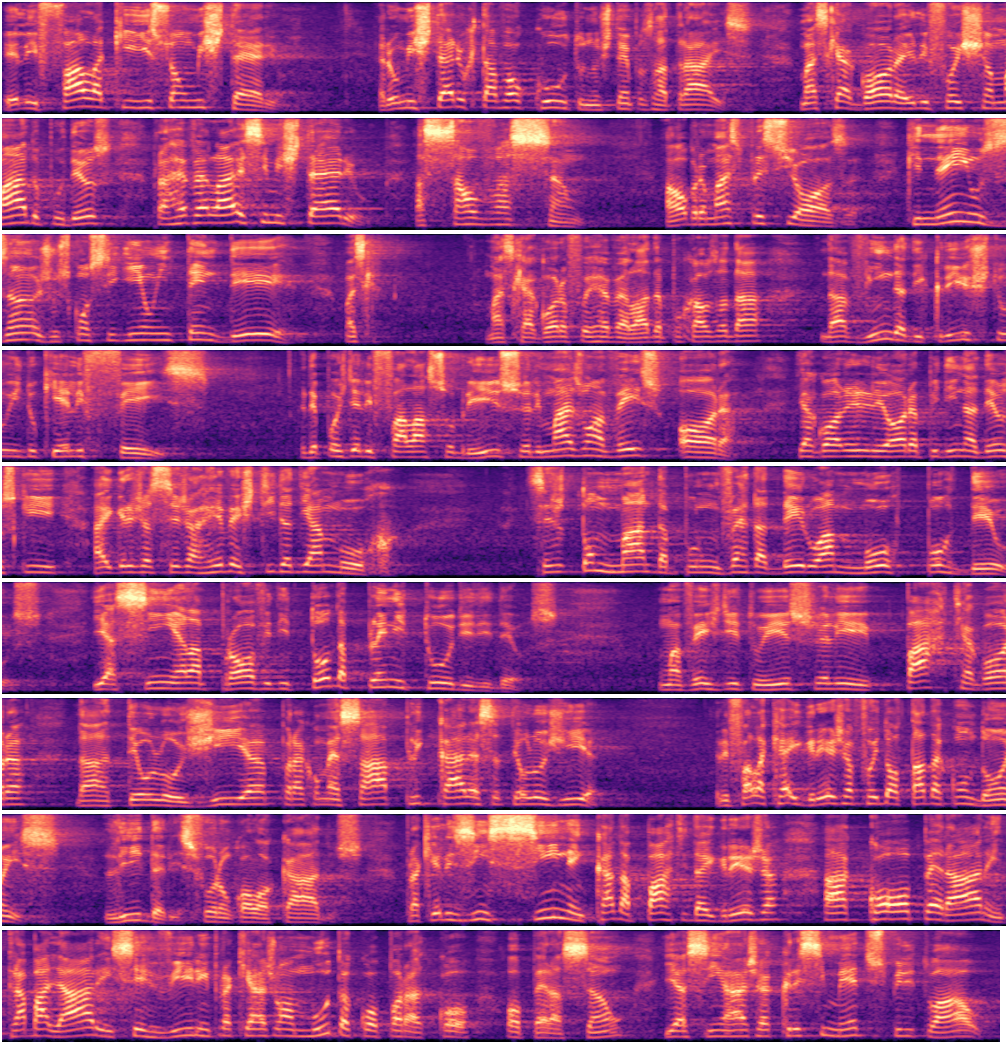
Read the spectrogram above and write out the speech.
Ele fala que isso é um mistério. Era um mistério que estava oculto nos tempos atrás mas que agora ele foi chamado por Deus para revelar esse mistério, a salvação, a obra mais preciosa, que nem os anjos conseguiam entender, mas que, mas que agora foi revelada por causa da, da vinda de Cristo e do que ele fez. E depois dele falar sobre isso, ele mais uma vez ora. E agora ele ora pedindo a Deus que a igreja seja revestida de amor seja tomada por um verdadeiro amor por Deus, e assim ela prove de toda a plenitude de Deus. Uma vez dito isso, ele parte agora da teologia para começar a aplicar essa teologia. Ele fala que a igreja foi dotada com dons, líderes foram colocados, para que eles ensinem cada parte da igreja a cooperarem, trabalharem, servirem, para que haja uma mútua cooperação e assim haja crescimento espiritual.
